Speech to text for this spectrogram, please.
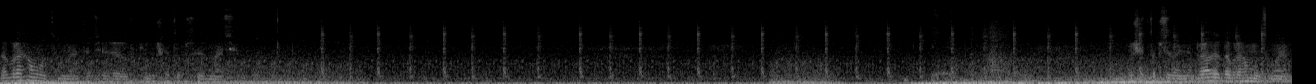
Dobra hamulce mają te ciężarówki, muszę to przyznać. Muszę to przyznać, naprawdę dobre hamulce mają.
